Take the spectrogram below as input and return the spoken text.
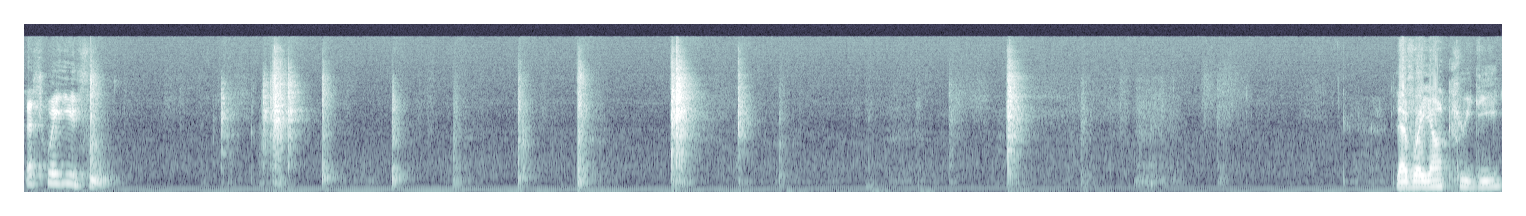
Asseyez-vous. La voyante lui dit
